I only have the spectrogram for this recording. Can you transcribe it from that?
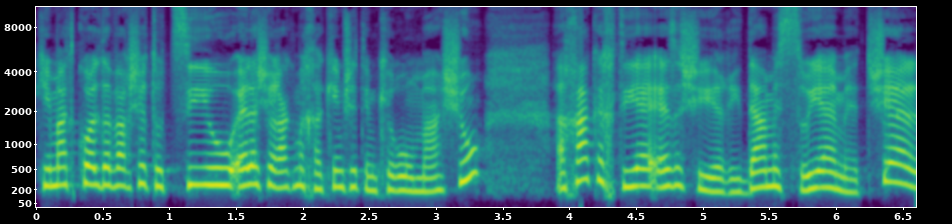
כמעט כל דבר שתוציאו, אלה שרק מחכים שתמכרו משהו, אחר כך תהיה איזושהי ירידה מסוימת של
